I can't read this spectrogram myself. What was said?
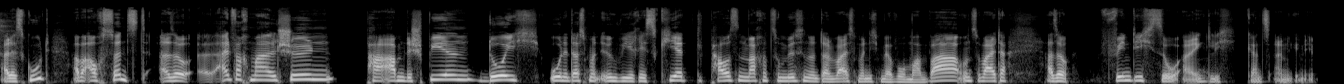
Alles gut. Aber auch sonst, also äh, einfach mal schön paar Abende spielen durch, ohne dass man irgendwie riskiert, Pausen machen zu müssen und dann weiß man nicht mehr, wo man war und so weiter. Also finde ich so eigentlich ganz angenehm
